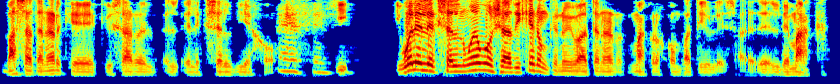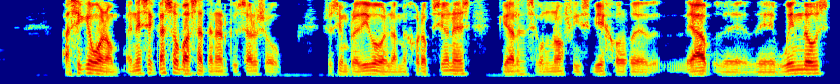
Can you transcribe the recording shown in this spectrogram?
vas a tener que, que usar el, el- el Excel viejo. Excel. Y- Igual el Excel nuevo ya dijeron que no iba a tener macros compatibles, el de Mac. Así que bueno, en ese caso vas a tener que usar yo. Yo siempre digo que la mejor opción es quedarse con un Office viejo de, de- de Windows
